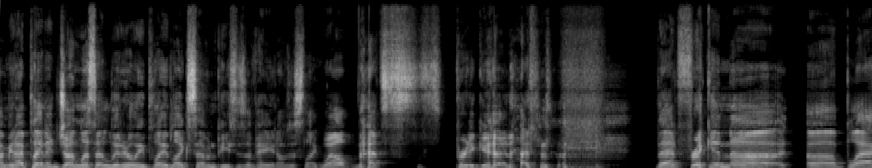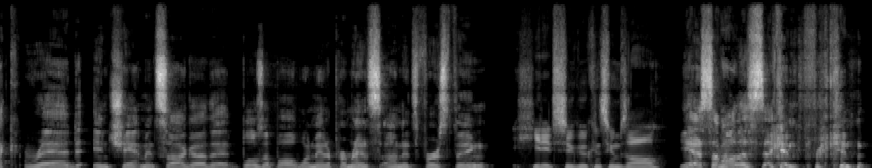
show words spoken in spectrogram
I mean, I played a Jund list that literally played like seven pieces of hate. I was just like, well, that's pretty good. that freaking uh, uh, black red enchantment saga that blows up all one mana permanents on its first thing. Hidetsugu consumes all. Yeah, somehow the second freaking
